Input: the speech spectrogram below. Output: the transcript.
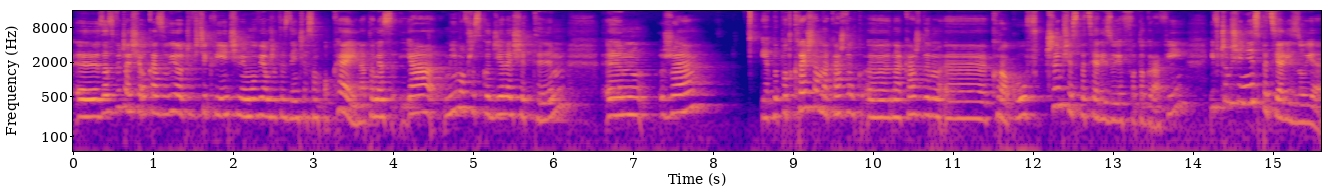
E, Zazwyczaj się okazuje, oczywiście klienci mi mówią, że te zdjęcia są ok, natomiast ja mimo wszystko dzielę się tym, ym, że jakby podkreślam na każdym, e, na każdym e, kroku, w czym się specjalizuję w fotografii i w czym się nie specjalizuję.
